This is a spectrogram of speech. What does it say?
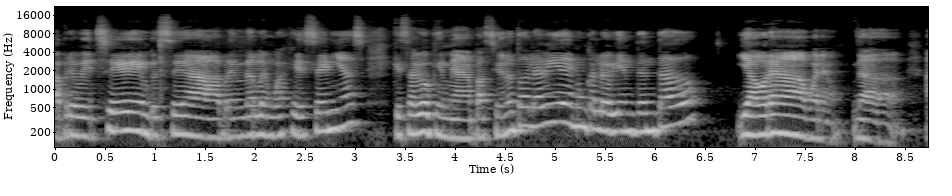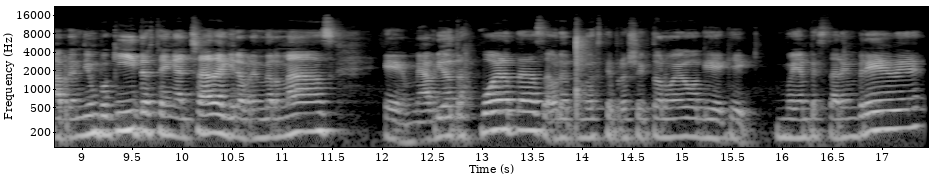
Aproveché, empecé a aprender lenguaje de señas, que es algo que me apasionó toda la vida y nunca lo había intentado. Y ahora, bueno, nada, aprendí un poquito, estoy enganchada, quiero aprender más. Eh, me abrió otras puertas, ahora tengo este proyecto nuevo que, que voy a empezar en breve,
